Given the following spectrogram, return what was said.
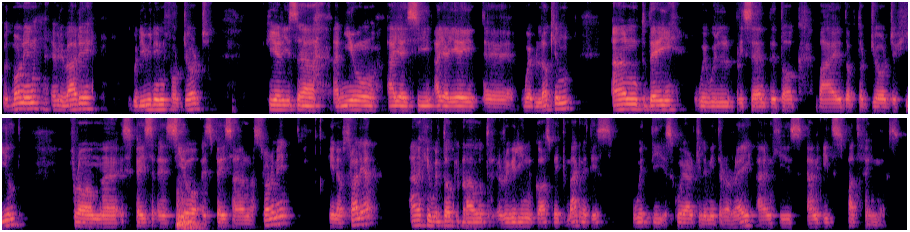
Good morning, everybody. Good evening for George. Here is a, a new IIC, IIA uh, web login. And today we will present the talk by Dr. George Heald from uh, Space uh, Zero Space and Astronomy in Australia. And he will talk about revealing cosmic magnetism with the Square Kilometre Array and, his, and its pathfinders.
